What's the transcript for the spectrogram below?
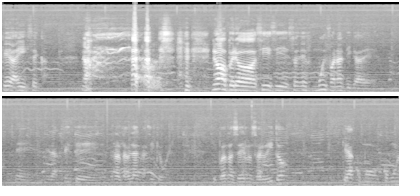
queda ahí seca. No, No, pero sí, sí, es muy fanática de, de- de la gente de Rata Blanca, así que bueno. Si puedes conseguirle un saludito, queda como, como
